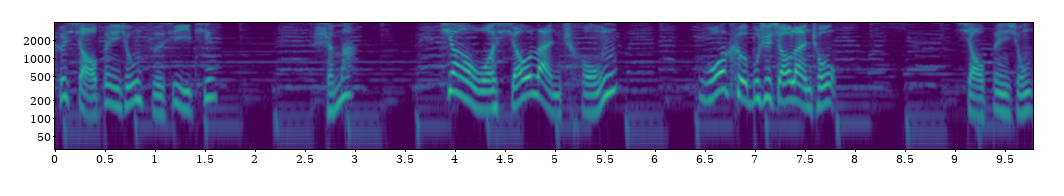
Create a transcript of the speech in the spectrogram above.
可小笨熊仔细一听，什么？叫我小懒虫？我可不是小懒虫！小笨熊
